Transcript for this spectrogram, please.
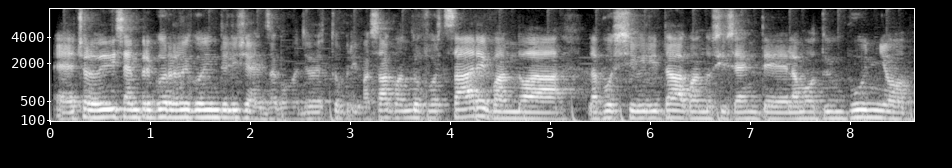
eh, cioè lo devi sempre correre con intelligenza, come già detto prima, sa quando forzare, quando ha la possibilità, quando si sente la moto in pugno,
